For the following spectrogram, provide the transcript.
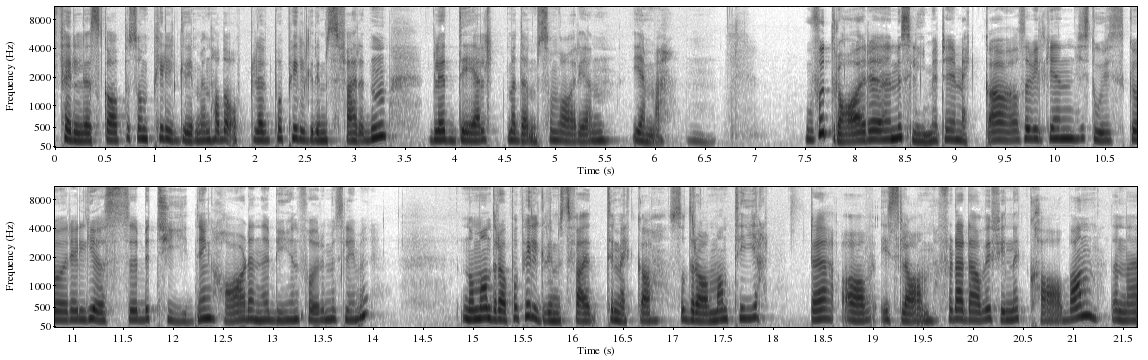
fellesskapet som pilegrimen hadde opplevd på pilegrimsferden, ble delt med dem som var igjen hjemme. Hvorfor drar eh, muslimer til Mekka? Altså, hvilken historisk og religiøs betydning har denne byen for muslimer? Når man drar på pilegrimsferd til Mekka, så drar man til hjertet av islam. For det er der vi finner Kaban, denne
